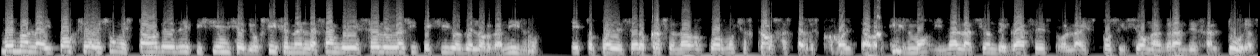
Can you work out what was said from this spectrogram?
Bueno, la hipoxia es un estado de deficiencia de oxígeno en la sangre, células y tejidos del organismo. Esto puede ser ocasionado por muchas causas, tales como el tabaquismo, inhalación de gases o la exposición a grandes alturas.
